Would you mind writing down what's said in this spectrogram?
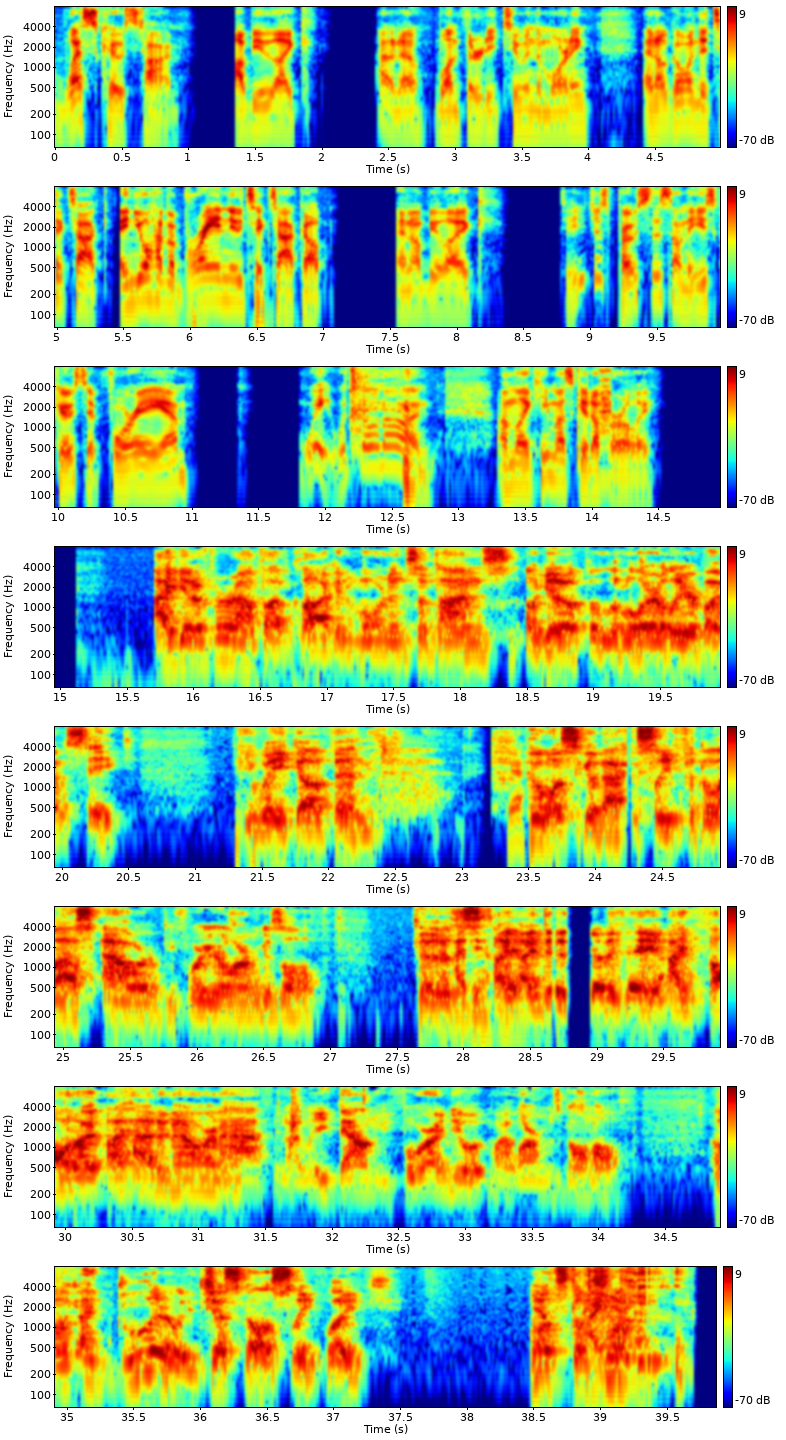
West Coast time. I'll be like, I don't know, 1.32 in the morning, and I'll go into TikTok and you'll have a brand new TikTok up. And I'll be like, did he just post this on the East Coast at 4 a.m.? Wait, what's going on? I'm like, he must get up early. I get up around five o'clock in the morning. Sometimes I'll get up a little earlier by mistake. You wake up and Yeah. who wants to go back to sleep for the last hour before your alarm goes off? Because I. I, I, did it the other day. I thought I, I had an hour and a half, and I laid down. Before I knew it, my alarm was going off. I'm like, I literally just fell asleep. Like, Yep, what's the I get point?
